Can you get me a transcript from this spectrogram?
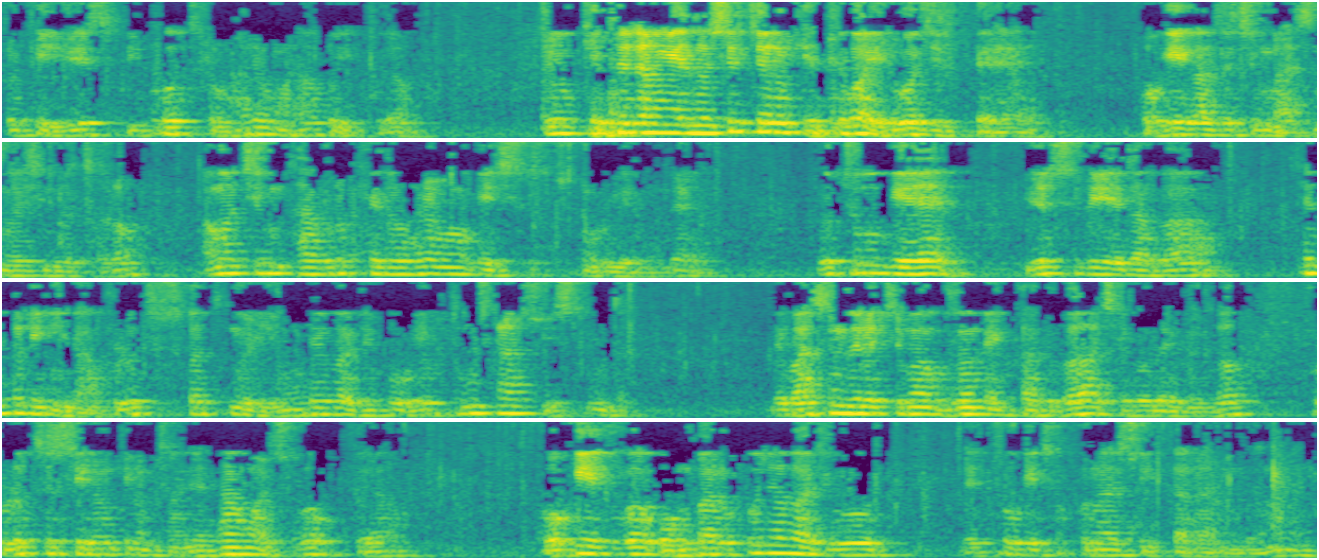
그렇게 USB 포트를 활용을 하고 있고요. 그리고 개표장에서 실제로 개표가 이루어질 때 거기에 가서 지금 말씀하신 것처럼 아마 지금 다 그렇게도 활용하고 계실지 모르겠는데 노트북에 USB에다가 태블릿이나 블루투스 같은 걸 이용해가지고 외부 통신할 수 있습니다. 근데 말씀드렸지만 무선 랜카드가 제거되면서 블루투스 이런 기능 전혀 사용할 수가 없고요. 거기에 누가 뭔가를 꽂아가지고 네트워크에 접근할 수 있다는 거는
